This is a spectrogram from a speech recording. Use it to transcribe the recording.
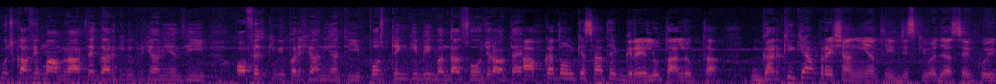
कुछ काफ़ी मामला थे घर की भी परेशानियाँ थी ऑफ़िस की भी परेशानियाँ थी। पोस्टिंग की भी बंदा सोच रहा होता है। आपका तो उनके साथ एक घरेलू ताल्लुक था। घर की क्या परेशानियाँ थी जिसकी वजह से कोई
